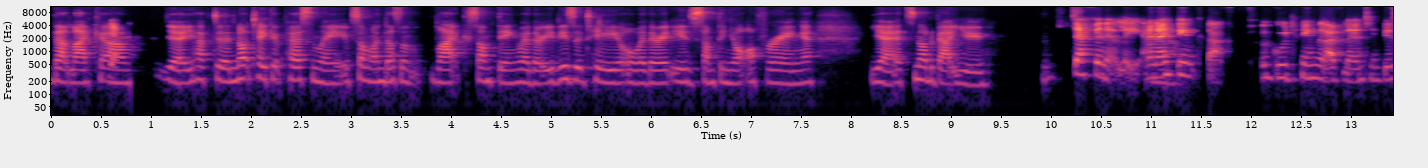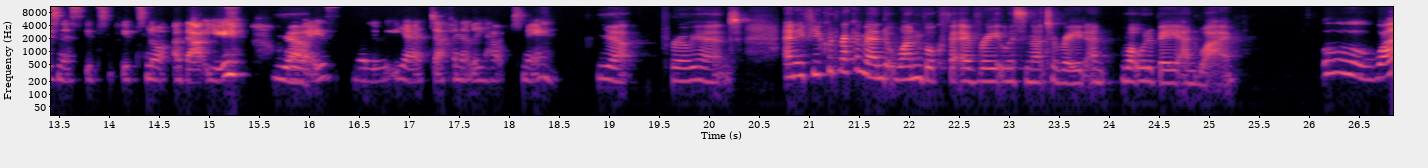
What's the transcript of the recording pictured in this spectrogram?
That like um yeah. yeah, you have to not take it personally if someone doesn't like something, whether it is a tea or whether it is something you're offering. Yeah, it's not about you. Definitely. And yeah. I think that's a good thing that I've learned in business. It's it's not about you yeah. always. So, yeah, definitely helped me. Yeah, brilliant. And if you could recommend one book for every listener to read, and what would it be and why? Ooh, one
